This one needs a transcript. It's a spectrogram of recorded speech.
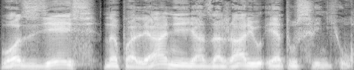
«Вот здесь, на поляне, я зажарю эту свинью,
